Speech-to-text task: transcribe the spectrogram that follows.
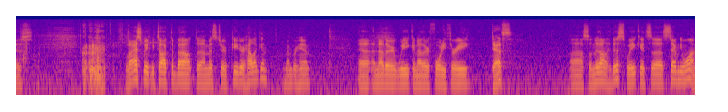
news. Last week we talked about uh, Mr. Peter Halligan. Remember him? Uh, another week, another 43 deaths. Uh, so now this week it's uh, 71.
